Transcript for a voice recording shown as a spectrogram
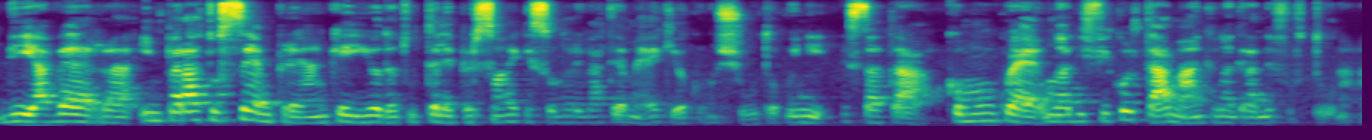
di aver imparato sempre anche io da tutte le persone che sono arrivate a me e che ho conosciuto, quindi è stata comunque una difficoltà ma anche una grande fortuna.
